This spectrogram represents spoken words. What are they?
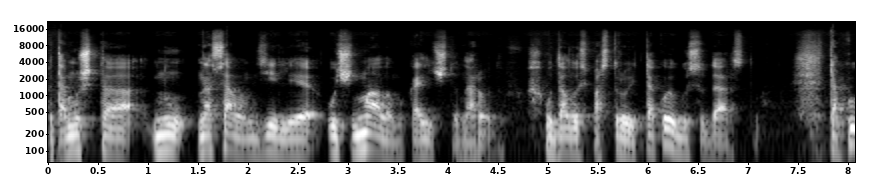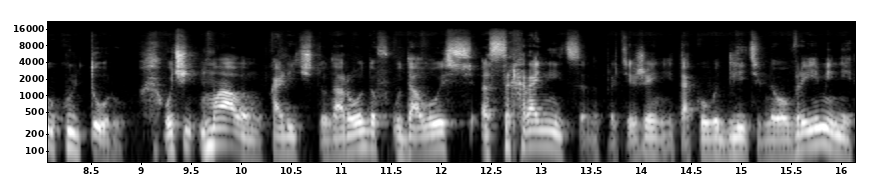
Потому что, ну, на самом деле, очень малому количеству народов удалось построить такое государство, такую культуру, очень малому количеству народов удалось э, сохраниться на протяжении такого длительного времени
